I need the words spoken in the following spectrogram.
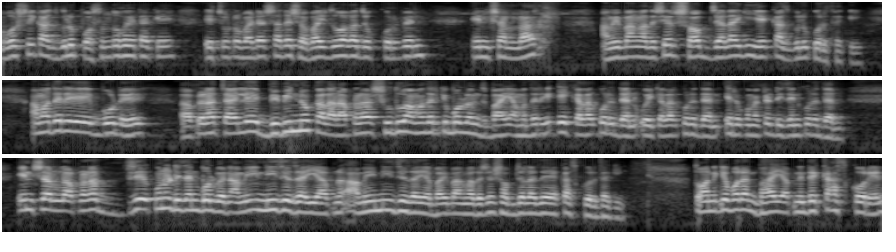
অবশ্যই কাজগুলো পছন্দ হয়ে থাকে, এই ছোটো ভাইটার সাথে সবাই যোগাযোগ করবেন ইনশাল্লাহ আমি বাংলাদেশের সব জেলায় গিয়ে কাজগুলো করে থাকি। আমাদের এই বোর্ডে আপনারা চাইলে বিভিন্ন কালার আপনারা শুধু আমাদেরকে বলবেন যে, ভাই, আমাদের এই কালার করে দেন, ওই কালার করে দেন, এরকম একটা ডিজাইন করে দেন। ইনশাল্লাহ আপনারা যে কোনো ডিজাইন বলবেন, আমি নিজে যাইয়া আপনার আমি নিজে যাইয়া ভাই, বাংলাদেশের সব জেলায় যাইয়া কাজ করে থাকি। তো অনেকে বলেন, ভাই, আপনি যে কাজ করেন,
